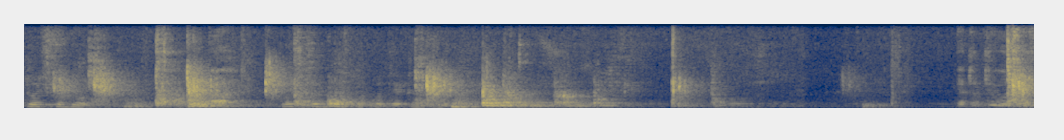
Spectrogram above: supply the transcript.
Точка доступа. А? Точка доступа для компьютера. Это ты вот сейчас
